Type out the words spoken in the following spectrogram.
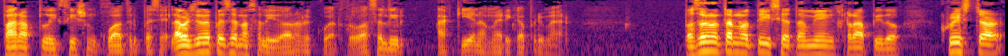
para PlayStation 4 y PC. La versión de PC no ha salido, ahora recuerdo, va a salir aquí en América primero. Pasando a otra noticia también rápido, Crystal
